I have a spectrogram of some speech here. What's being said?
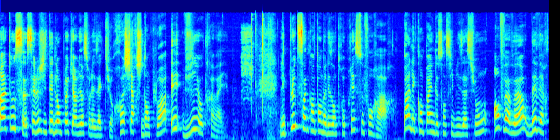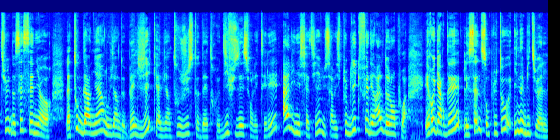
à tous, c'est le JT de l'emploi qui revient sur les actus recherche d'emploi et vie au travail. Les plus de 50 ans dans les entreprises se font rares pas les campagnes de sensibilisation en faveur des vertus de ces seniors. La toute dernière nous vient de Belgique, elle vient tout juste d'être diffusée sur les télés à l'initiative du service public fédéral de l'emploi. Et regardez, les scènes sont plutôt inhabituelles.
